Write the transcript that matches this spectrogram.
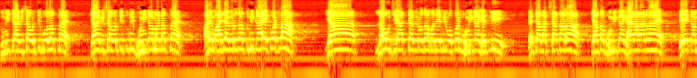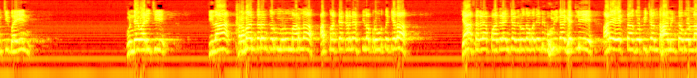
तुम्ही त्या विषयावरती बोलत नाही. त्या विषयावरती तुम्ही भूमिका मांडत नाही. अरे माझ्या विरोधात तुम्ही काय एकवटला? या लव जिहादच्या विरोधामध्ये मी ओपन भूमिका घेतली. त्यांच्या लक्षात आलं की आता भूमिका घ्यायला लागलाय. एक आमची बहीण गुंडेवाडीची तिला धर्मांतरण करून म्हणून मारलं आत्महत्या करण्यास तिला प्रवृत्त केलं. या सगळ्या पादऱ्यांच्या विरोधामध्ये मी भूमिका घेतली. अरे एकता गोपीचंद दहा मिनिटं बोलला.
